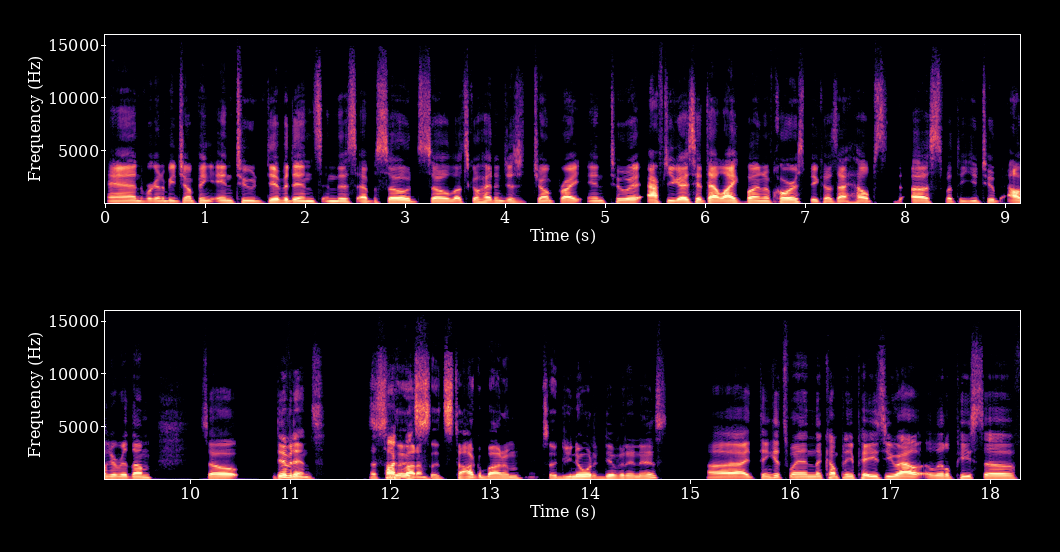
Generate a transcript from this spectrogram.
And we're going to be jumping into dividends in this episode. So let's go ahead and just jump right into it. After you guys hit that like button, of course, because that helps us with the YouTube algorithm. So, dividends. Let's talk about them. Let's talk about them. So, do you know what a dividend is? Uh, I think it's when the company pays you out a little piece of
